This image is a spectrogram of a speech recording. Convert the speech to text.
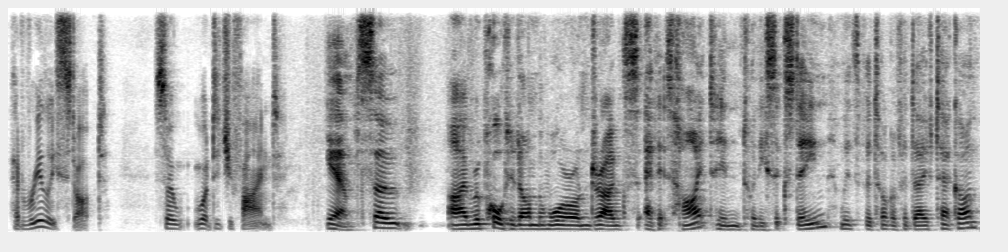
had really stopped. So, what did you find? Yeah, so I reported on the war on drugs at its height in 2016 with photographer Dave Tacon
